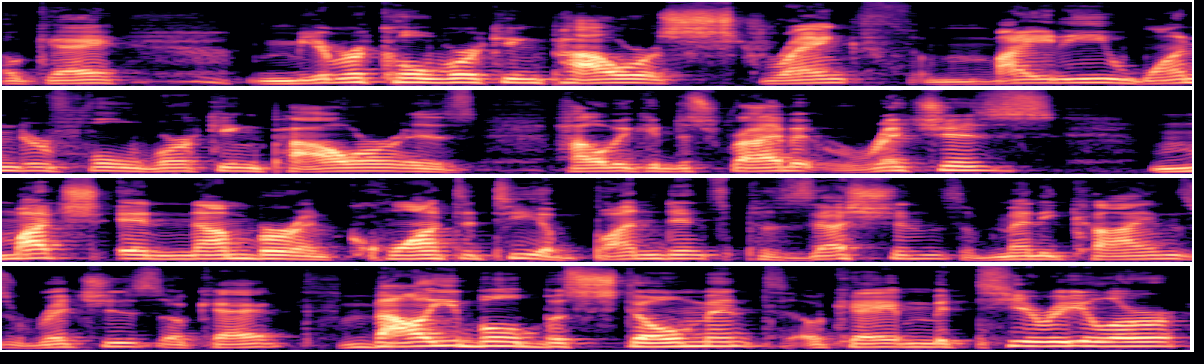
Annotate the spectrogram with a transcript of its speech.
Okay? Miracle working power, strength, mighty, wonderful working power is how we could describe it. Riches, much in number and quantity, abundance, possessions of many kinds, riches, okay? Valuable bestowment, okay? Material, or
